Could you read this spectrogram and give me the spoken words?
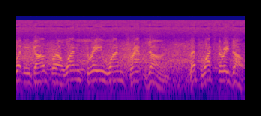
Wooden calls for a 1-3-1 trap zone. Let's watch the result.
